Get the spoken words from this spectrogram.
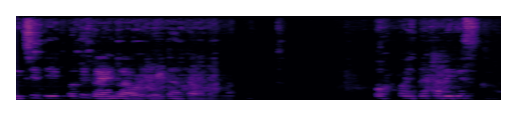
మిక్సీ తీయకపోతే గ్రైండర్ అవడం వేయటానికి అవ్వదు అనమాట పప్పు అయితే కడిగేసుకోవాలి.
